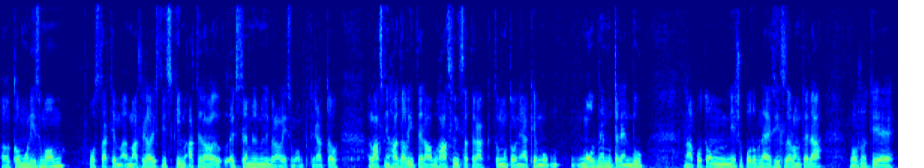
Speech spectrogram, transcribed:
komunizmom podstate materialistickým a teda extrémnym liberalizmom. Teda to vlastne hľadali, teda, alebo hasli sa teda k tomuto nejakému módnemu trendu, No a potom niečo podobné aj s Hitlerom teda. Možno tie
